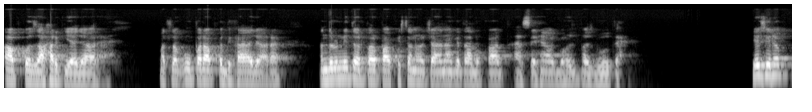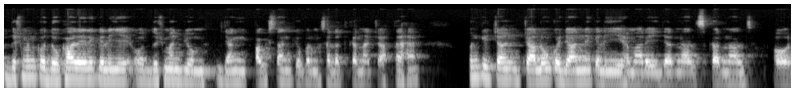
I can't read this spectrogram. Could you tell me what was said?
آپ کو ظاہر کیا جا رہا ہے مطلب اوپر آپ کو دکھایا جا رہا ہے۔ اندرونی طور پر پاکستان اور چائنا کے تعلقات ایسے ہیں اور بہت مضبوط ہیں۔ یہ صرف دشمن کو دھوکہ دینے کے لیے اور دشمن جو جنگ پاکستان کے اوپر مسلط کرنا چاہتا ہے، ان کی چالوں کو جاننے کے لیے ہمارے جرنلز، کرنلز اور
